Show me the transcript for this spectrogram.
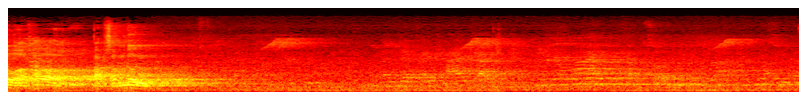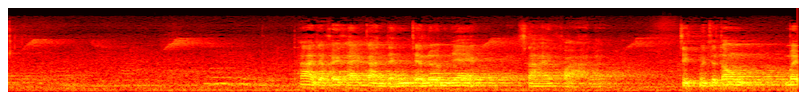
ตัวเข้าปรับสมดุล ถ้าจะคล้ายๆกันแต่มันจะเริ่มแยกซ้ายขวาแล้วจิตมันจะต้องไม่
